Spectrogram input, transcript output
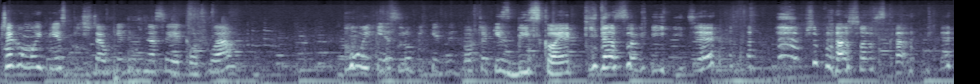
Dlaczego mój pies piszczał, kiedy Kina sobie poszła? Bo mój pies lubi, kiedy boczek jest blisko, jak Kina sobie idzie. Przepraszam, skarbie.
